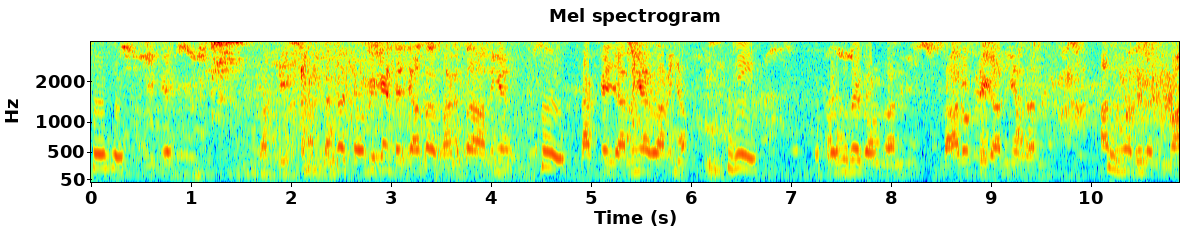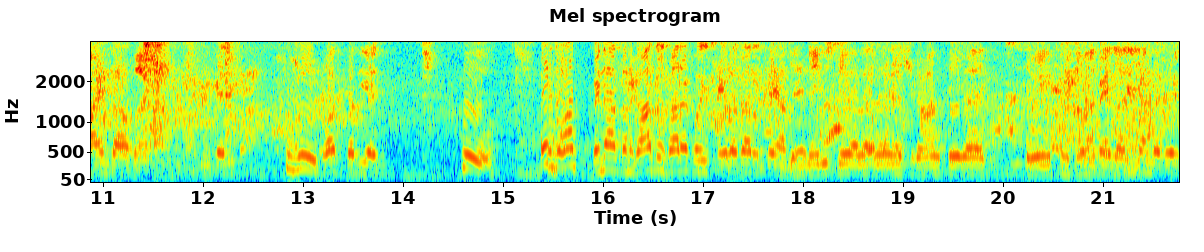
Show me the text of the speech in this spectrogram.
ਠੀਕ ਹੈ ਜੀ। ਬਾਕੀ ਲੰਗਰ 24 ਘੰਟੇ ਚੱਲਦਾ ਸੰਗਤਾਂ ਆਉਂਦੀਆਂ ਹੂੰ। ਛੱਕ ਕੇ ਜਾਂਦੀਆਂ ਸਾਰੀਆਂ। ਜੀ। ਤੇ ਪ੍ਰਭੂ ਦੇ ਗੁਣ ਗਾਉਂਦੀਆਂ ਦਾਲ ਰੋਟੀ ਗਾਉਂਦੀਆਂ ਸਾਰੀਆਂ। ਆਤਮਾ ਦੇ ਵਿੱਚ ਮਾਇਨ ਦਾ ਠੀਕ ਹੈ ਜੀ। ਜੀ। ਬਹੁਤ ਵਧੀਆ ਜੀ। ਹੂੰ। ਇਹ ਬਹੁਤ ਬਿਨਾਂ ਤਨਖਾਹ ਤੋਂ ਸਾਰਾ ਕੋਈ ਸੇਵਾਦਾਰ ਉੱਤੇ ਆਉਂਦੇ ਜਿੰਨੇ ਵੀ ਸੇਵਾਦਾਰ ਨੇ ਸ਼ਿਕਾਨ ਸੇਵਾ ਹੈ ਜੀ, ਕੋਈ ਤਨਖਾਹ ਪੈਸਾ ਨਹੀਂ ਲੈਂਦਾ ਕੋਈ।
